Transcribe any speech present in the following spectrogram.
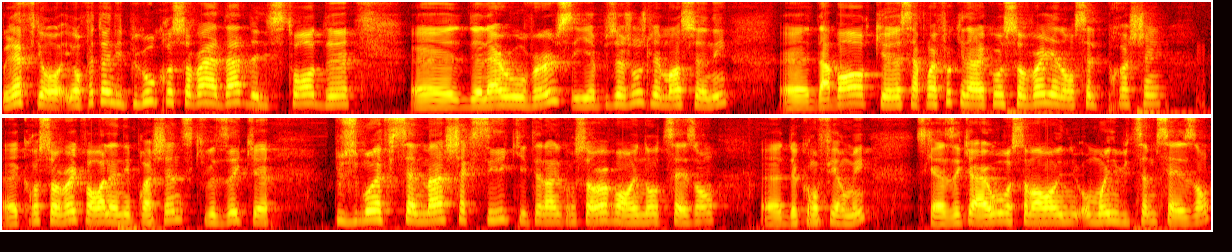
Bref, ils ont, fait un des plus gros crossovers à date de l'histoire de, euh, de l'Arrowverse. Et il y a plusieurs choses, je l'ai mentionné. Euh, D'abord, que c'est la première fois qu'il est dans le crossover, il annonçait le prochain euh, crossover qu'il va avoir l'année prochaine, ce qui veut dire que plus ou moins officiellement, chaque série qui était dans le crossover va avoir une autre saison euh, de confirmer. Ce qui veut dire qu'Arrow va sûrement avoir au moins une huitième saison.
